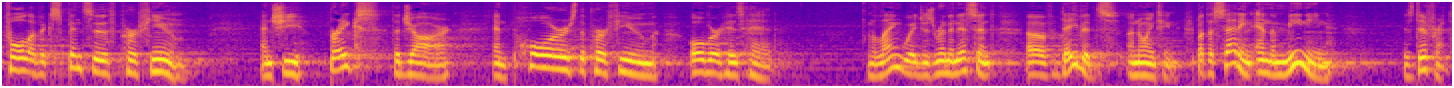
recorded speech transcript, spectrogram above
full of expensive perfume. And she breaks the jar and pours the perfume over his head. The language is reminiscent of David's anointing, but the setting and the meaning is different.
